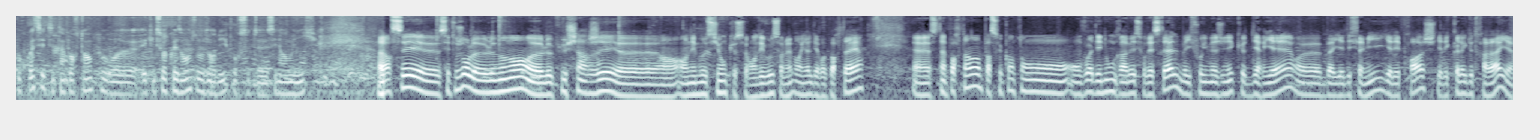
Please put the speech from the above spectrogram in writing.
Pourquoi c'était important pour, euh, et qu'il soit présent aujourd'hui pour cette euh, cérémonie? Alors c'est, euh, toujours le, moment le plus chargé en, émotion que ce rendez-vous sur le mémorial des reporters. c'est important parce que quand on, voit des noms gravés sur des stèles, bah, il faut imaginer que derrière, bah, il y a des familles, il y a des proches, il y a des collègues de travail.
